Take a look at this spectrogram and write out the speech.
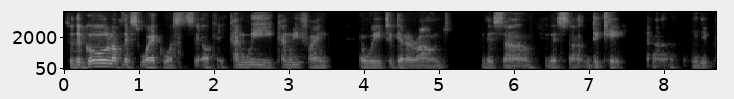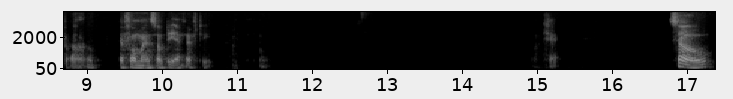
So the goal of this work was to say, okay, can we can we find a way to get around this um, this uh, decay uh, in the uh, performance of the FFT? Okay. So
